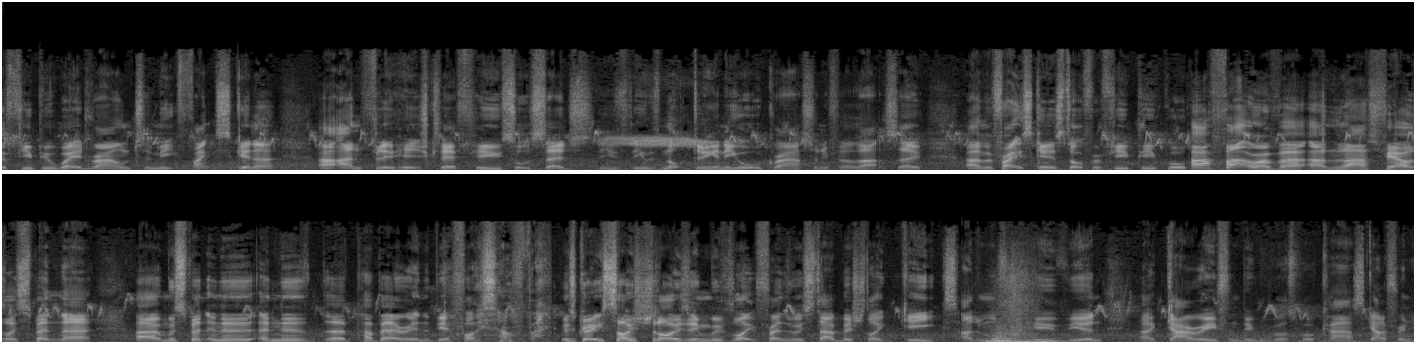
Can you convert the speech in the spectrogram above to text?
a few people waited around to meet Frank Skinner uh, and Philip Hinchcliffe, who sort of said he was not doing any autographs or anything like that. So, um, Frank Skinner stopped for a few people. After that, however, um, the last few hours I spent there um, was spent in the in the, the, pub area in the BFI South Bank. It was great socialising with like friends we established, like Geeks, Adam from Whovian, uh, Gary from the Big Box Podcast, Gallifrey and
